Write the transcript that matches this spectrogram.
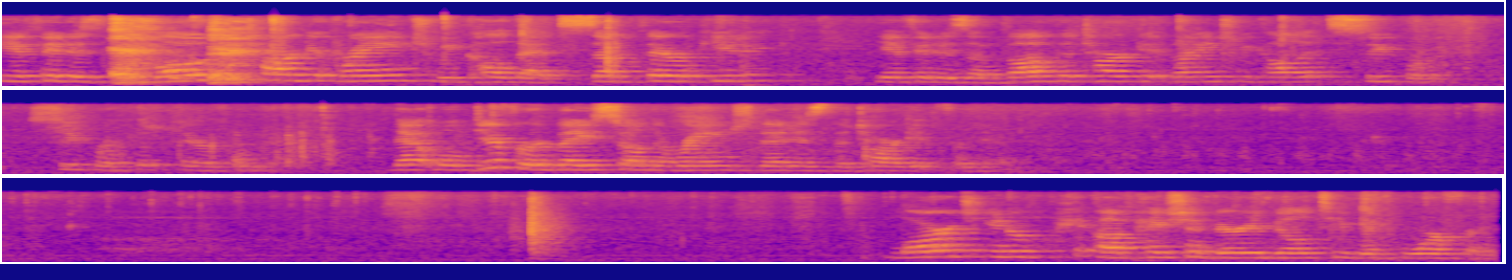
If it is below the target range, we call that subtherapeutic. If it is above the target range, we call it super, super therapeutic. That will differ based on the range that is the target for them. Large inter-patient variability with warfarin.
